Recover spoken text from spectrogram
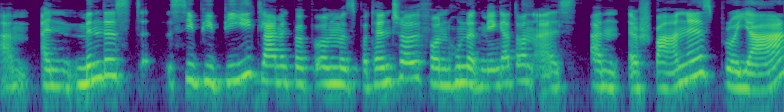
ähm, ein Mindest-CPP, Climate Performance Potential, von 100 Megatonnen als an Ersparnis pro Jahr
